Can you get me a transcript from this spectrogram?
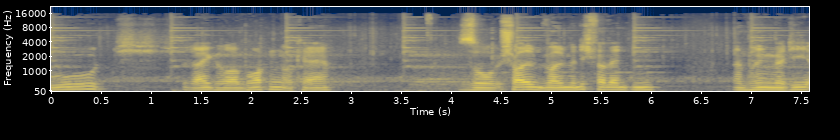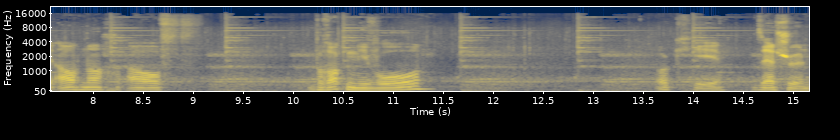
gut. Drei graue Brocken, okay. So, Schollen wollen wir nicht verwenden. Dann bringen wir die auch noch auf Brockenniveau. Okay, sehr schön.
